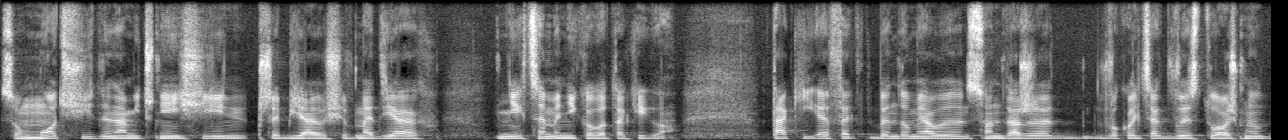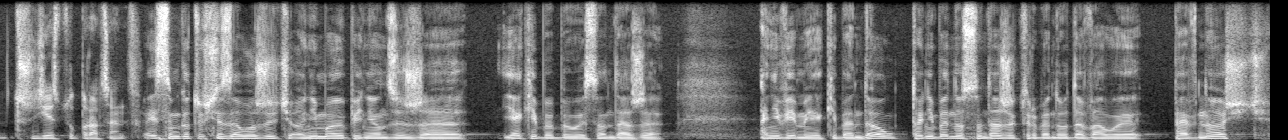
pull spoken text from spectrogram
są młodsi, dynamiczniejsi, przebijają się w mediach. Nie chcemy nikogo takiego. Taki efekt będą miały sondaże w okolicach 28-30%. Jestem gotów się założyć o niemałe pieniądze, że jakie by były sondaże, a nie wiemy jakie będą, to nie będą sondaże, które będą dawały pewność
